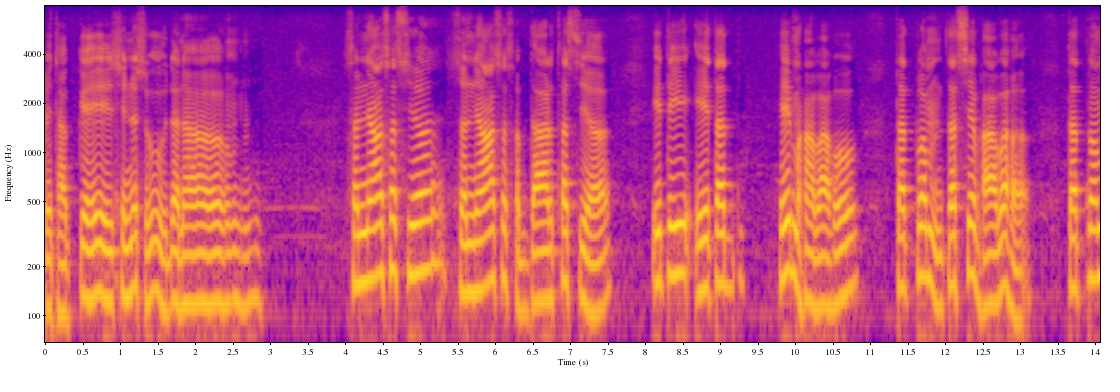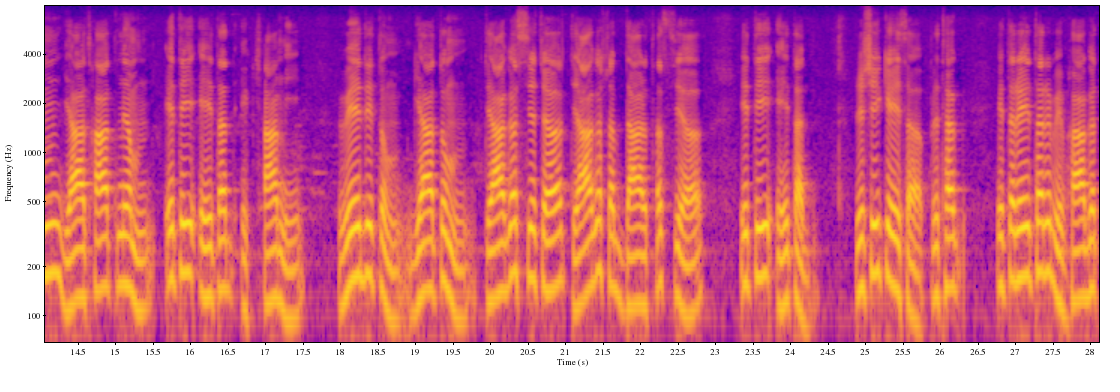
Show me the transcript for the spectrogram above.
पृथक केशिनसूदन संन्यासस्य संन्यास शब्दार्थस्य इति एतद्, हे महाबाहो तत्व तस्य भावः तत्व याथात्म्यम इति एतद् इच्छामि। वेदितुं, ज्ञातुं, त्यागस्य च त्यागशब्दार्थस्य इति ऋषिकेश, पृथक इतरेतर विभागत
